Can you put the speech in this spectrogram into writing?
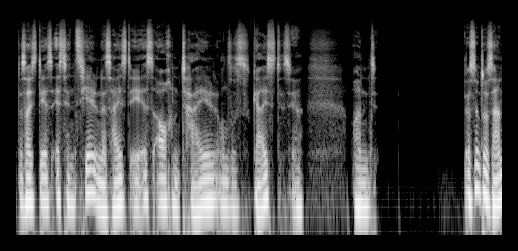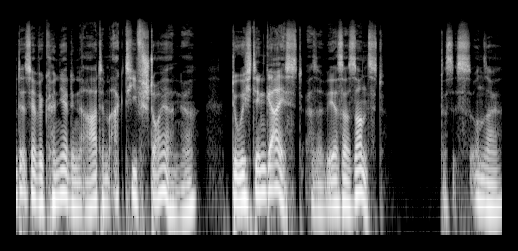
das heißt, der ist essentiell und das heißt, er ist auch ein Teil unseres Geistes, ja. Und das Interessante ist ja, wir können ja den Atem aktiv steuern, ja, durch den Geist. Also wer ist er sonst? Das ist unser,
